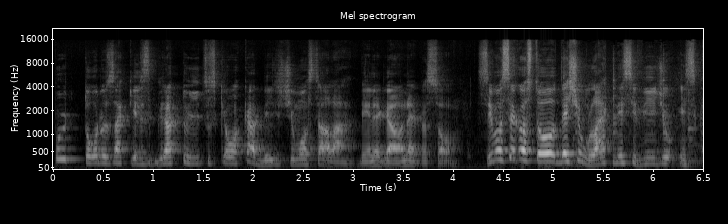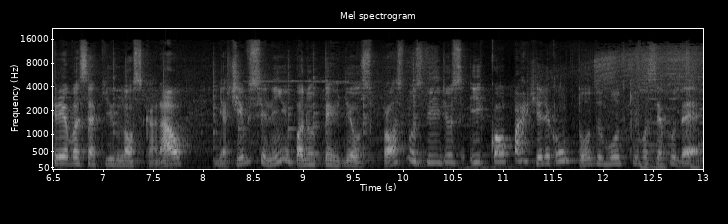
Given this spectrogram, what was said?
por todos aqueles gratuitos que eu acabei de te mostrar lá. Bem legal, né, pessoal? Se você gostou, deixa um like nesse vídeo, inscreva-se aqui no nosso canal e ative o sininho para não perder os próximos vídeos e compartilhe com todo mundo que você puder.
